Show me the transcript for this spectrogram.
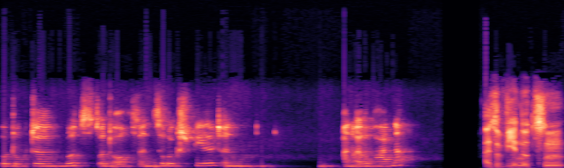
Produkte nutzt und auch dann zurückspielt in, an eure Partner? Also wir nutzen,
